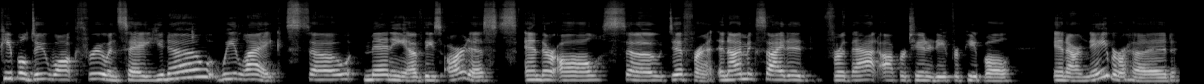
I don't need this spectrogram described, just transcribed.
people do walk through and say, you know, we like so many of these artists and they're all so different. And I'm excited for that opportunity for people in our neighborhood.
